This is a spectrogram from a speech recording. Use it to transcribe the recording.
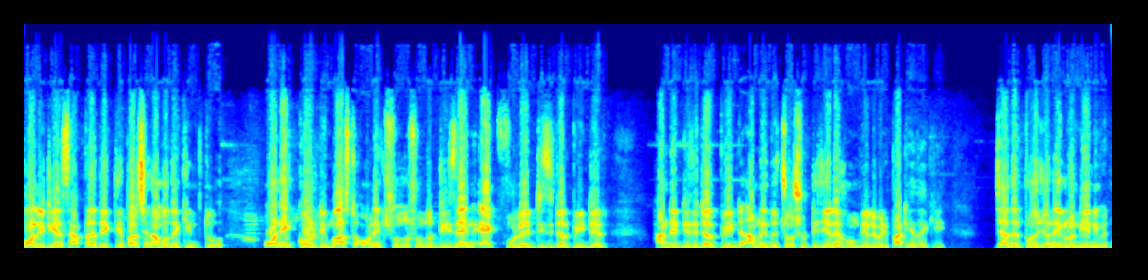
কোয়ালিটি আছে। আপনারা দেখতে পাচ্ছেন আমাদের কিন্তু অনেক কোয়ালিটি মাস্ট অনেক সুন্দর সুন্দর ডিজাইন এক ফুলের ডিজিটাল প্রিন্টের হান্ড্রেড ডিজিটাল প্রিন্ট আমরা কিন্তু চৌষট্টি জেলায় হোম ডেলিভারি পাঠিয়ে থাকি। যাদের প্রয়োজন এগুলো নিয়ে নেবেন।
